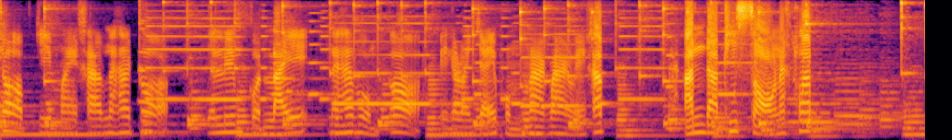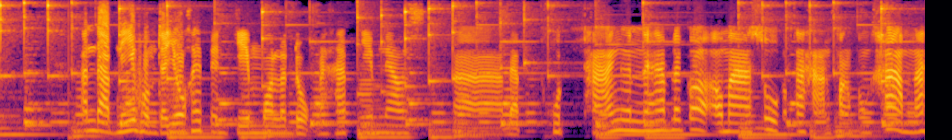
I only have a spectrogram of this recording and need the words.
ชอบเกม Minecraft นะฮะก็อย่าลืมกดไลค์นะครับผมก็เป็นกำลังใจให้ผมมากมากเลยครับ อันดับที่ 2 นะครับ อันดับนี้ผมจะยกให้เป็นเกมมรดกนะครับ เกมแนวแบบขุดหาเงินนะครับ แล้วก็เอามาสู้กับทหารฝั่งตรงข้ามนะ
